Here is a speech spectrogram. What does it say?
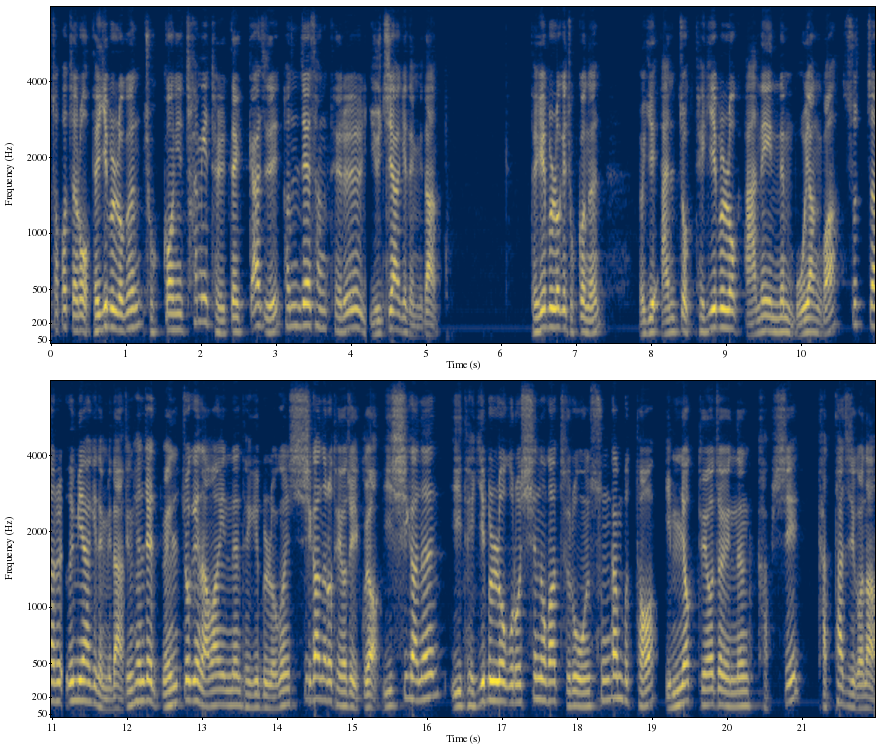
첫 번째로 대기 블록은 조건이 참이 될 때까지 현재 상태를 유지하게 됩니다. 대기 블록의 조건은 여기 안쪽 대기블록 안에 있는 모양과 숫자를 의미하게 됩니다. 지금 현재 왼쪽에 나와 있는 대기블록은 시간으로 되어져 있고요. 이 시간은 이 대기블록으로 신호가 들어온 순간부터 입력되어져 있는 값이 같아지거나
